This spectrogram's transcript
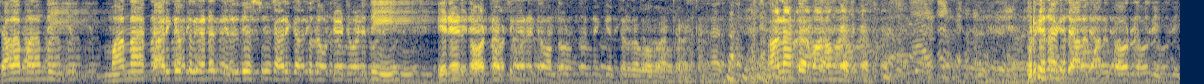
చాలా మంది మన కార్యకర్తలు కంటే తెలుగుదేశం కార్యకర్తలు ఉండేటువంటిది ఏడేడు తోట నర్సింగ్ అంటే వంద ఉంటుంది నెగ్గిస్తారు బాబు అంటారు. వాళ్ళు అంటారు మనం కాదు. ఇప్పటికే నాకు చాలా మంది పౌరులు వచ్చినాయి.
